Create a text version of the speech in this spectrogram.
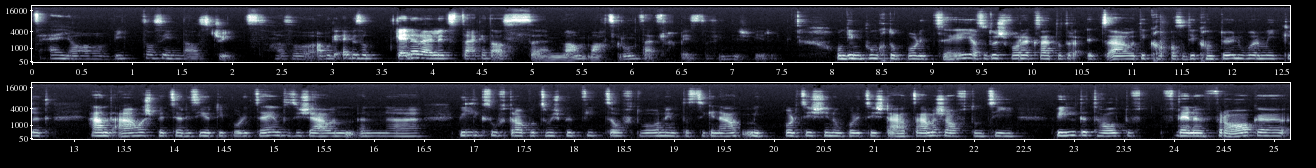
zehn Jahre weiter sind als die Schweiz. Also, aber eben so generell jetzt zu sagen, das ähm, Land macht es grundsätzlich besser, finde ich schwierig. Und im Punkt der Polizei, also du hast vorher gesagt, oder jetzt auch die, also die Kantone, die ermitteln, haben auch eine spezialisierte Polizei und das ist auch ein, ein äh, Bildungsauftrag, den zum Beispiel die FIZ oft wahrnimmt, dass sie genau mit Polizistinnen und Polizisten auch zusammenarbeitet und sie bildet halt auf, auf diesen Fragen,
